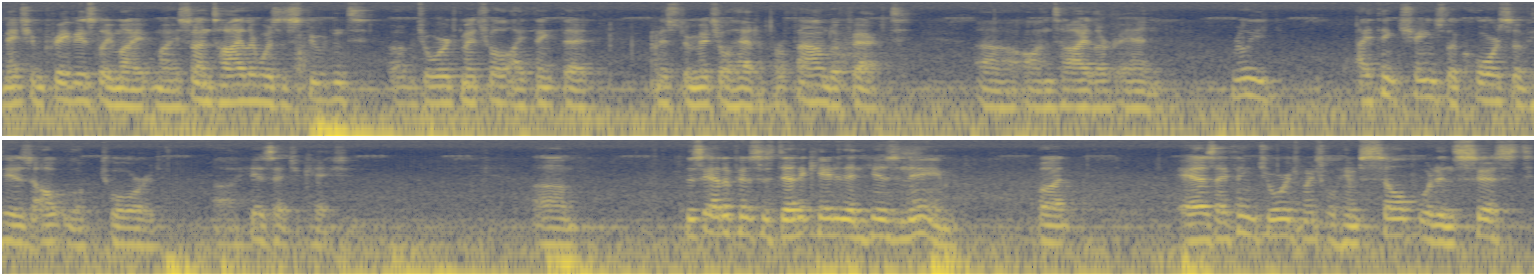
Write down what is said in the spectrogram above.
mentioned previously, my, my son Tyler was a student of George Mitchell. I think that Mr. Mitchell had a profound effect uh, on Tyler and really, I think, changed the course of his outlook toward uh, his education. Um, This edifice is dedicated in his name, but as I think George Mitchell himself would insist,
